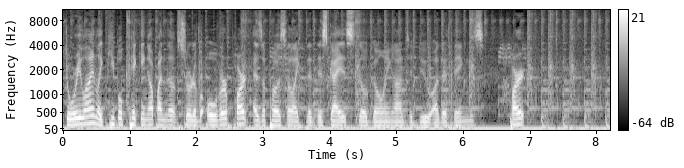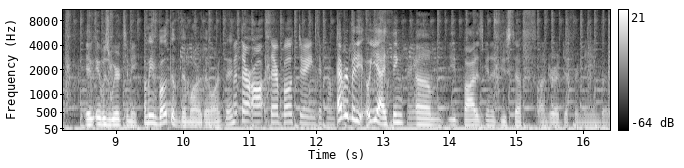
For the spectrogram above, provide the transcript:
storyline, like people picking up on the sort of over part, as opposed to like that this guy is still going on to do other things part. It, it was weird to me. I mean, both of them are though, aren't they? But they're all they're both doing different. Everybody, oh yeah, I think Right. um, the bot is gonna do stuff under a different name, but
